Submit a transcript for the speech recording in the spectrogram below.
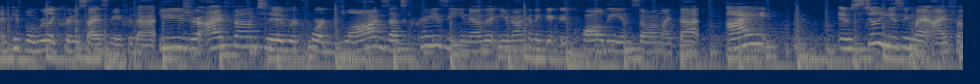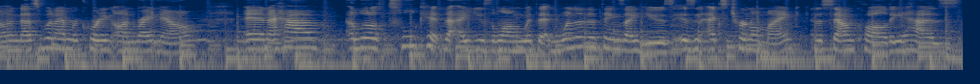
and people really criticized me for that. You use your iPhone to record vlogs, that's crazy, you know, that you're not gonna get good quality and so on like that. I am still using my iPhone, that's what I'm recording on right now, and I have a little toolkit that I use along with it. And one of the things I use is an external mic. The sound quality has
